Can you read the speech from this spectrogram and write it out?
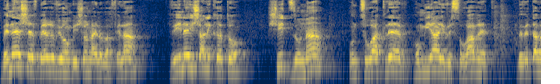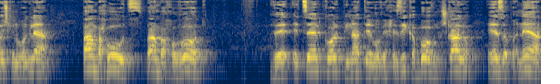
בנשף בערב יום, באישון לילה באפלה, והנה אישה לקראתו, שיט זונה ונצורת לב, הומיה היא וסוררת, בביתה לא ישכנו רגליה, פעם בחוץ, פעם ברחובות, ואצל כל פינת ערו, והחזיקה בו ונשקה לו, העזה פניה,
